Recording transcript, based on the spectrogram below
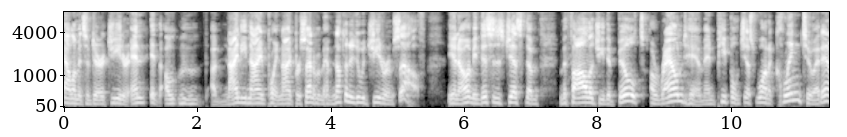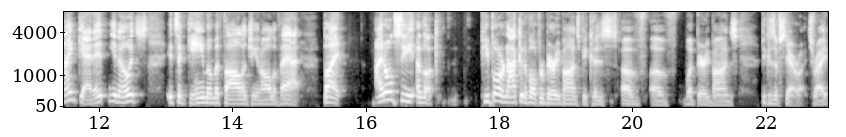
elements of derek jeter and it, uh, 99.9% mm, of them have nothing to do with jeter himself you know? I mean this is just the mythology that built around him and people just want to cling to it and i get it you know? It's it's a game of mythology and all of that but I don't see. Look, people are not going to vote for Barry Bonds because of of what Barry Bonds because of steroids, right?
